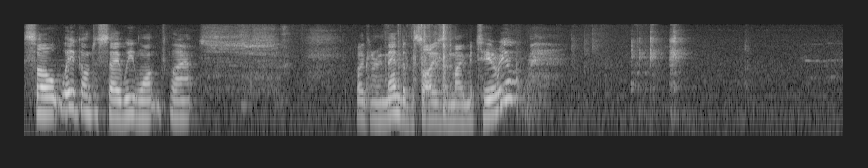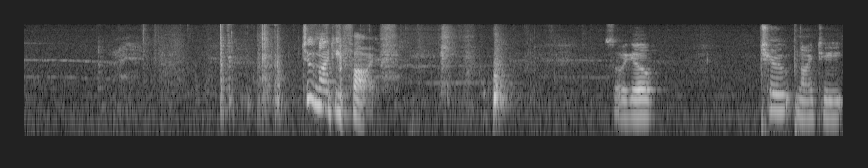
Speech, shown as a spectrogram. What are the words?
So we're going to say we want that if I can remember the size of my material Two ninety five. So we go two ninety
